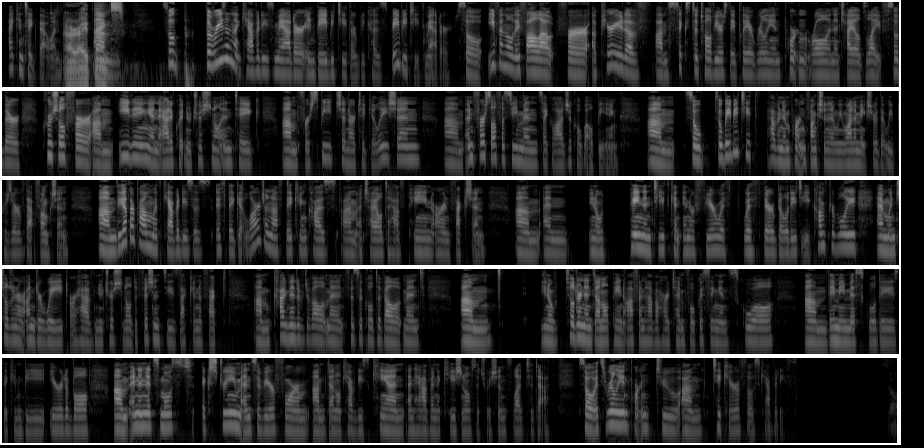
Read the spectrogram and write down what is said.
I can take that one. All right, thanks. Um, so, the reason that cavities matter in baby teeth are because baby teeth matter. So, even though they fall out for a period of um, six to 12 years, they play a really important role in a child's life. So, they're crucial for um, eating and adequate nutritional intake um, for speech and articulation, um, and for self esteem and psychological well being. Um, so, so baby teeth have an important function, and we want to make sure that we preserve that function. Um, the other problem with cavities is if they get large enough, they can cause um, a child to have pain or infection, um, and you know pain in teeth can interfere with with their ability to eat comfortably. And when children are underweight or have nutritional deficiencies, that can affect um, cognitive development, physical development. Um, you know, children in dental pain often have a hard time focusing in school. Um, they may miss school days. They can be irritable. Um, and in its most extreme and severe form, um, dental cavities can and have in occasional situations led to death. So it's really important to um, take care of those cavities. So,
